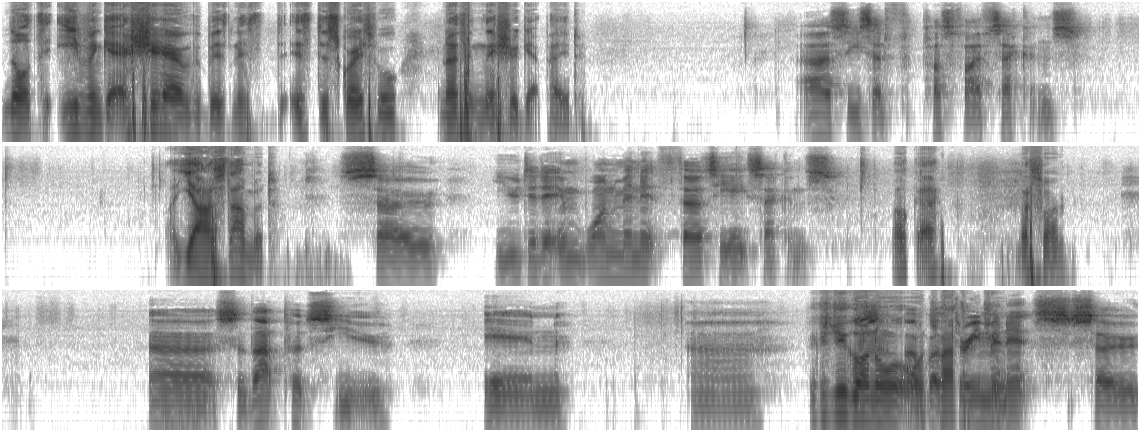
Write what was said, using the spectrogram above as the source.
not to even get a share of the business is disgraceful, and I think they should get paid. Uh, so you said f- plus five seconds. Yeah, I standard. So you did it in one minute thirty-eight seconds. Okay, that's fine. Uh, so that puts you in. Uh, Because you got an so au- I've got three minutes, so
